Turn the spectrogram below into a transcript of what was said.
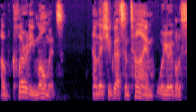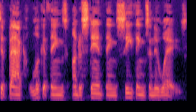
of clarity moments unless you've got some time where you're able to sit back, look at things, understand things, see things in new ways.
